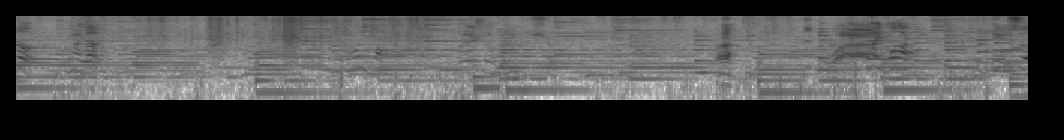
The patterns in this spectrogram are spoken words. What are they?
Oh my God. আহ ওয়াও Oh my God. তিনশো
